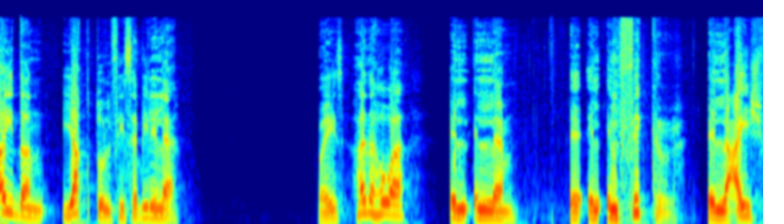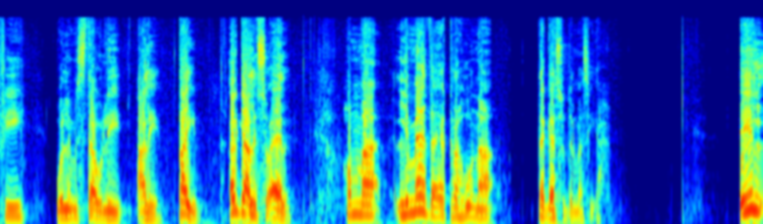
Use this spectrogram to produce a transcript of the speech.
أيضا يقتل في سبيل الله. كويس؟ هذا هو ال ال ال الفكر اللي عايش فيه واللي مستولي عليه. طيب أرجع للسؤال. هم لماذا يكرهون تجسد المسيح؟ إيه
